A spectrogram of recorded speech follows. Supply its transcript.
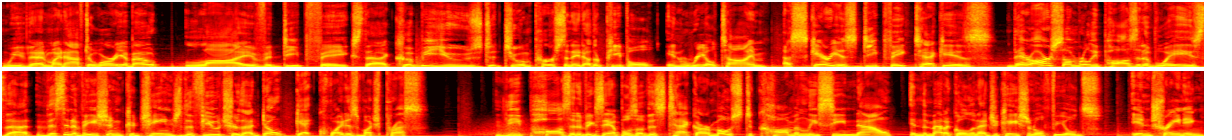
We then might have to worry about live deepfakes that could be used to impersonate other people in real time. As scary as deepfake tech is, there are some really positive ways that this innovation could change the future that don't get quite as much press. The positive examples of this tech are most commonly seen now in the medical and educational fields. In training,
